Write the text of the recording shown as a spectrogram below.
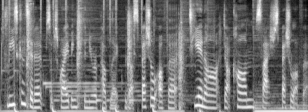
Please consider subscribing to The New Republic with our special offer at tnr.com slash special offer.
